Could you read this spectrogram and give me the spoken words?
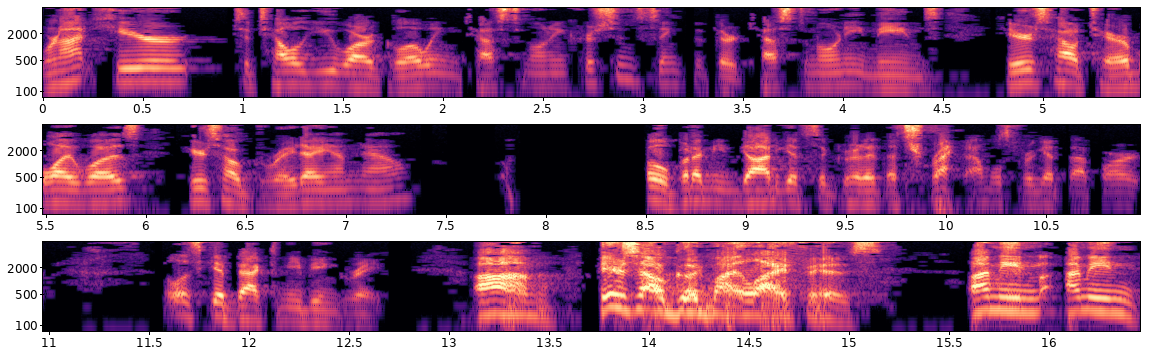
We're not here to tell you our glowing testimony. Christians think that their testimony means here's how terrible I was, here's how great I am now. Oh, but I mean, God gets the credit. That's right. I almost forget that part. Well, let's get back to me being great. Um, here's how good my life is. I mean, I mean,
